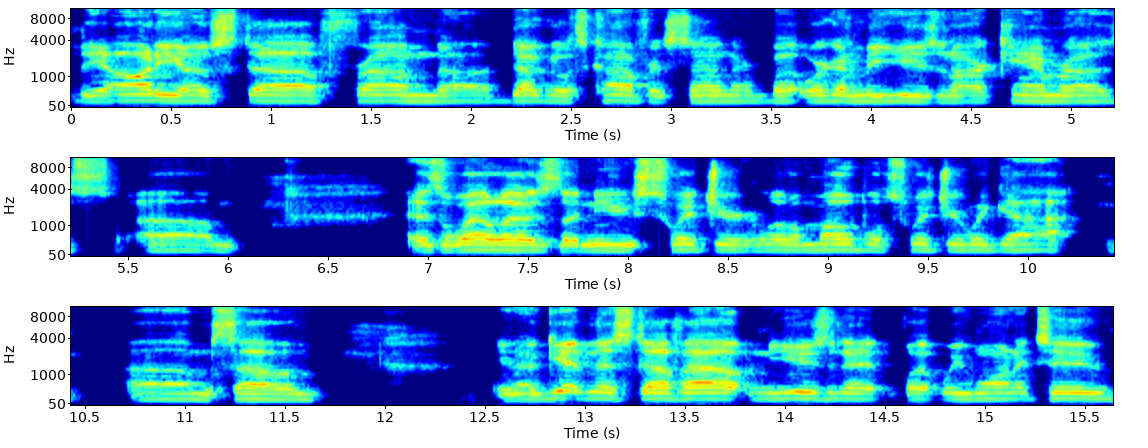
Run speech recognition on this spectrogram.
the audio stuff from the Douglas Conference Center, but we're going to be using our cameras um, as well as the new switcher, little mobile switcher we got. Um, so you know, getting this stuff out and using it what we wanted to.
